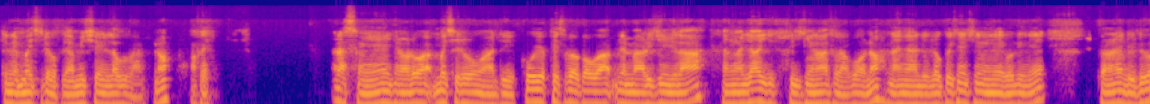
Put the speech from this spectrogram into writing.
ဒီနေ့မိတ်ဆွေတို့ပြန်ပြီး share လုပ်ပြပါမယ်နော် okay အဲ့ဒါဆိုရင်ကျွန်တော်တို့က message တို့ကဒီကိုယ့်ရဲ့ Facebook ကောကမြန်မာ region လားနိုင်ငံခြား region လားဆိုတာပေါ့နော်နိုင်ငံဒီ location ရှင်းနေကိုဒီနေ့ကျွန်တော်လည်းဒီလို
